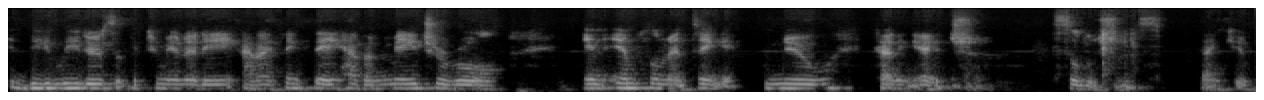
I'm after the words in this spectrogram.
the leaders of the community, and I think they have a major role in implementing new cutting edge solutions. Thank you.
